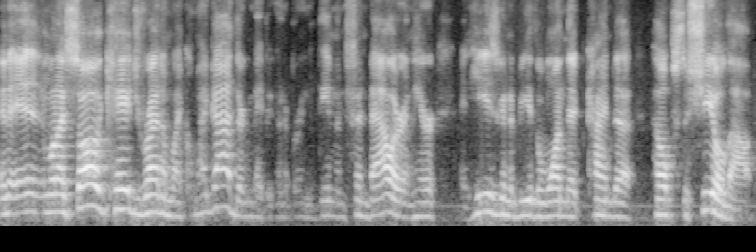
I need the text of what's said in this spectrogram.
and, and when I saw the cage red, I'm like, oh my God, they're maybe going to bring the demon Finn Balor in here, and he's going to be the one that kind of helps the shield out.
